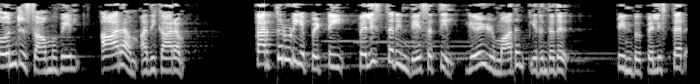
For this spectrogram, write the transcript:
ஒன்று சாமுவேல் ஆறாம் அதிகாரம். கர்த்தருடைய பெட்டி பெலிஸ்தரின் தேசத்தில் ஏழு மாதம் இருந்தது. பின்பு பெலிஸ்தர்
